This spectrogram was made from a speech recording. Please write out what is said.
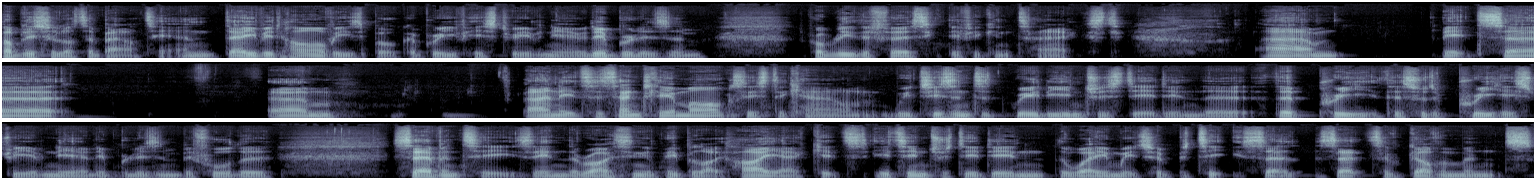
published a lot about it. And David Harvey's book, A Brief History of Neoliberalism, probably the first significant text. Um, it's uh, um, and it's essentially a Marxist account, which isn't really interested in the the pre the sort of prehistory of neoliberalism before the seventies. In the writing of people like Hayek, it's it's interested in the way in which a particular set, sets of governments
